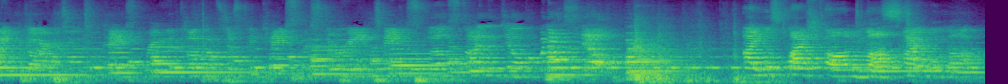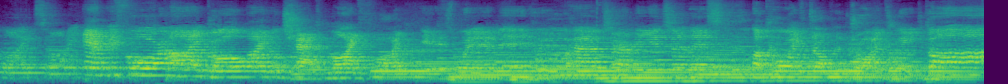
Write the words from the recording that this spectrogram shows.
white dart, two bring the top just in case, mystery and tape, silent gel, but I still! I will splash on must, I will not my tie, and before I go, I will check my flight. It is women who have turned me into this, a coiffed up and dry cleaned god.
